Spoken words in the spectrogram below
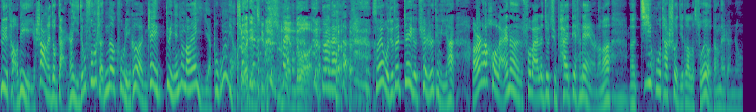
绿草地，上来就赶上已经封神的库布里克，你这对年轻导演也不公平。折进去十年多，对对。所以我觉得这个确实挺遗憾。而他后来呢，说白了就去拍电视电影了嘛。呃，几乎他涉及到了所有当代战争，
